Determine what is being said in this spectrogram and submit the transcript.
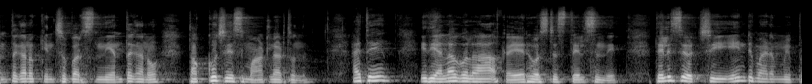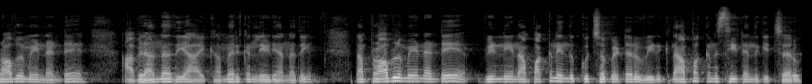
ఎంతగానో కించపరుస్తుంది ఎంతగానో తక్కువ చేసి మాట్లాడుతుంది. అయితే ఇది ఎలాగోలా ఒక ఎయిర్ హోస్టెస్ తెలిసింది. తెలిసి వచ్చి ఏంటి మేడం మీ ప్రాబ్లం ఏంటంటే ఆవిడ అన్నది ఆ యొక్క అమెరికన్ లేడీ అన్నది నా ప్రాబ్లం ఏంటంటే వీడిని నా పక్కన ఎందుకు కూర్చోబెట్టారు? వీడికి నా పక్కన సీట్ ఎందుకు ఇచ్చారు?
